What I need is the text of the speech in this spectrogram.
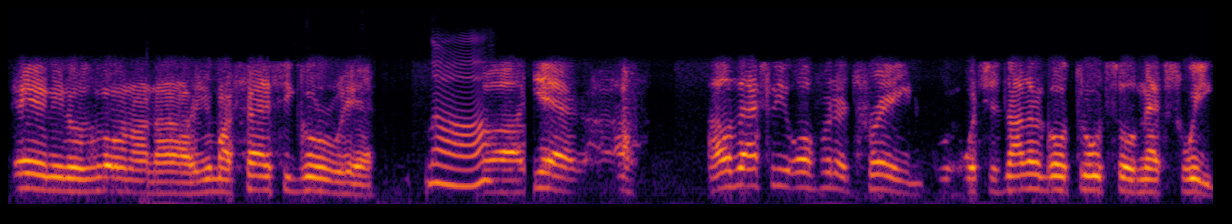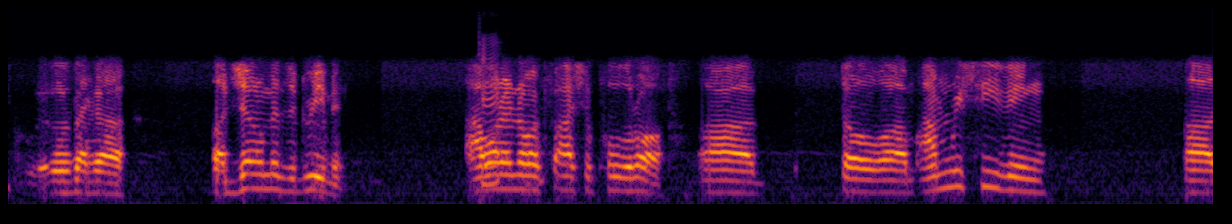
hey, Anita, what's going on? Uh, you're my fantasy guru here. Aw. Uh, yeah, uh, I was actually offered a trade, which is not going to go through till next week. It was like a, a gentleman's agreement. I want to know if I should pull it off. Uh, so um, I'm receiving uh,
